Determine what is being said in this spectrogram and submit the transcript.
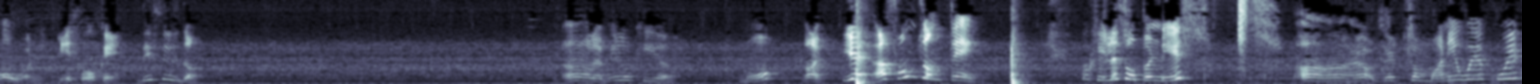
Oh, what is this? Okay. This is the Oh, let me look here. No? No. Yeah, I found something. Okay, let's open this. Uh, get some money real quick.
